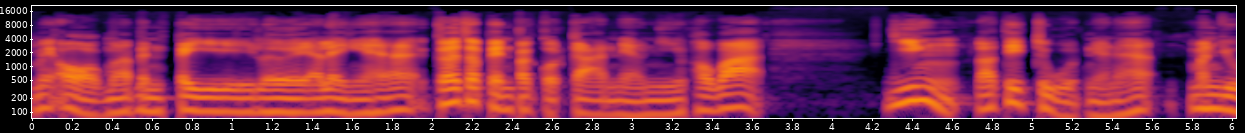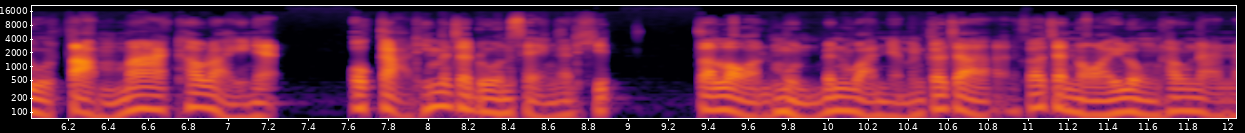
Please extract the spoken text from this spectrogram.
ดไม่ออกมาเป็นปีเลยอะไรเงี้ยฮะก็จะเป็นปรากฏการณ์แนวนี้ เพราะว่ายิ่งลัติจูดเนี่ยนะฮะมันอยู่ต่ำมากเท่าไหร่เนี่ย โอกาสที่มันจะโดนแสงอาทิตย์ตลอดหมุนเป็นวันเนี่ยมันก็จะก็จะน้อยลงเท่านั้น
